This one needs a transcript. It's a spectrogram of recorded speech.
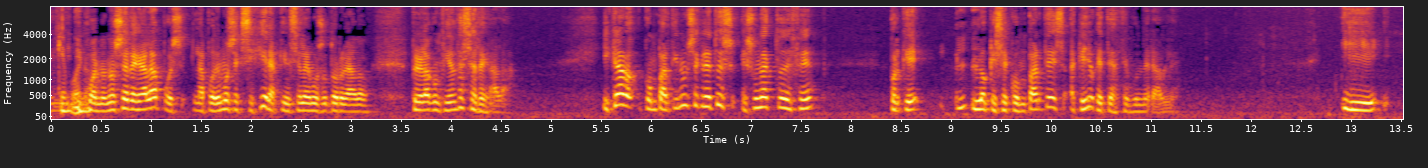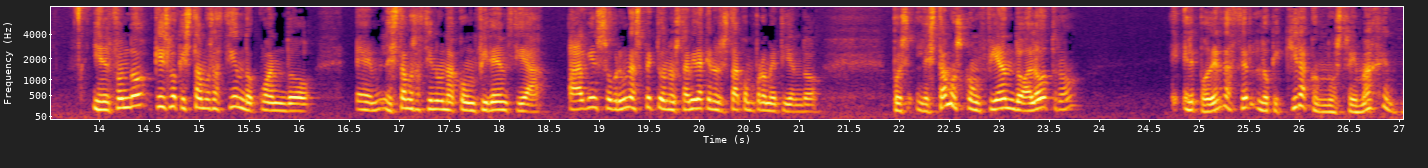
Y, cuando no se regala, pues la podemos exigir a quien se la hemos otorgado. Pero la confianza se regala. Y claro, compartir un secreto es, un acto de fe porque lo que se comparte es aquello que te hace vulnerable. Y, en el fondo, ¿qué es lo que estamos haciendo cuando em, le estamos haciendo una confidencia a alguien sobre un aspecto de nuestra vida que nos está comprometiendo? Pues le estamos confiando al otro el poder de hacer lo que quiera con nuestra imagen.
